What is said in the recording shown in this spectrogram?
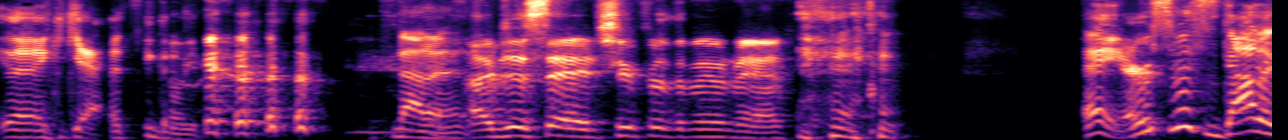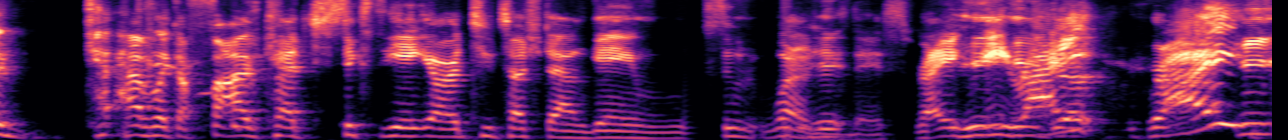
like, yeah, it could go either. Not a- I'm just saying, shoot for the moon, man. Hey, Irv Smith's got to have like a five catch, 68 yard, two touchdown game soon, one of He- these days, right? he- he right? does- right? He,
